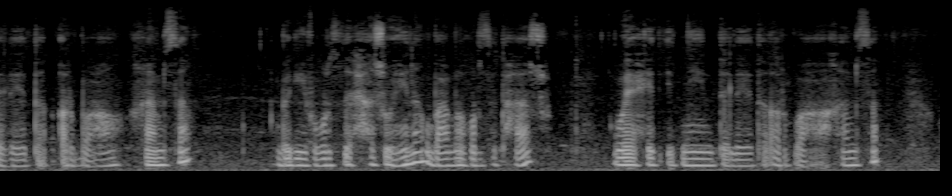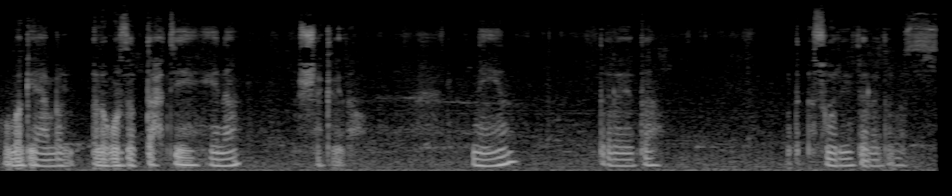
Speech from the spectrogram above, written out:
تلاتة أربعة خمسة. باجي في غرزة الحشو هنا وبعمل غرزة حشو. واحد اتنين تلاتة أربعة خمسة. وباجي أعمل الغرزة بتاعتي هنا بالشكل ده. اتنين تلاتة. سوري تلاتة بس.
